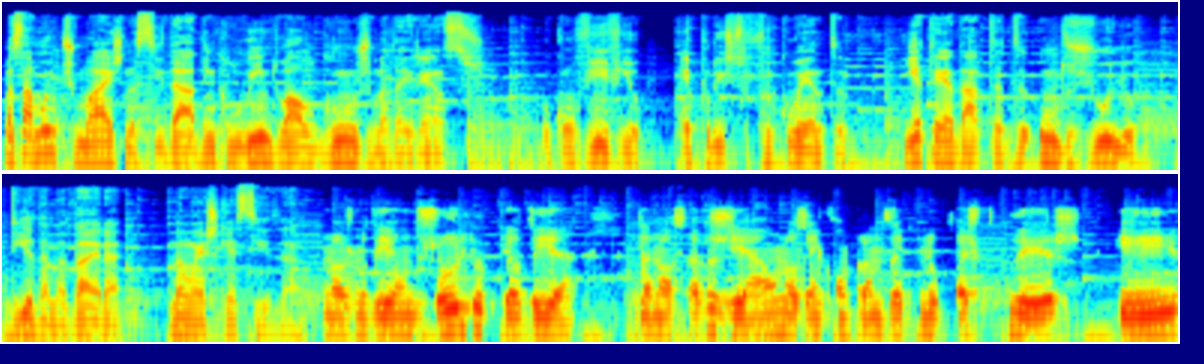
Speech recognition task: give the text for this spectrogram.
mas há muitos mais na cidade, incluindo alguns madeirenses. O convívio é por isso frequente e até a data de 1 de julho, Dia da Madeira, não é esquecida. Nós no dia 1 de julho, que é o dia da nossa região, nós encontramos aqui no Colégio Português e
